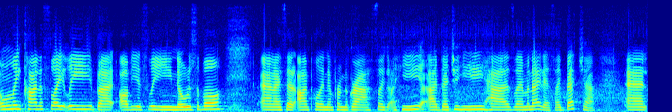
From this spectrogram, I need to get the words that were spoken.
only kind of slightly, but obviously noticeable. And I said, I'm pulling him from the grass. Like uh, he, I bet you he has laminitis. I bet you. And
